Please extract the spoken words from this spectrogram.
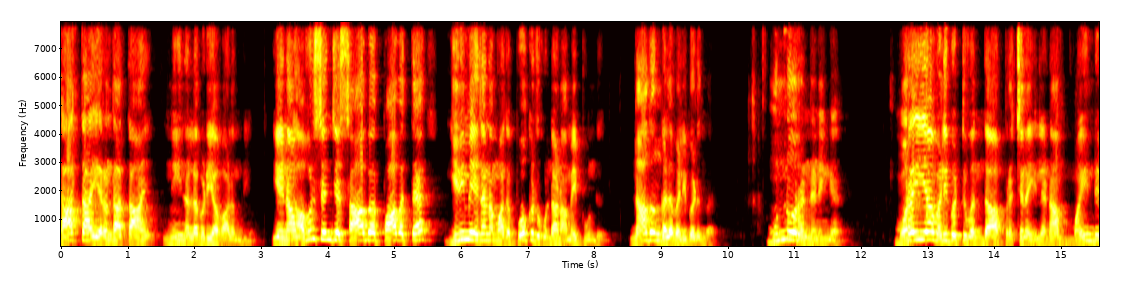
தாத்தா இறந்தாத்தான் நீ நல்லபடியாக வாழ முடியும். ஏன்னா அவர் செஞ்ச சாப பாவத்தை இனிமே தான் நம்ம அதை போக்குறதுக்கு உண்டான அமைப்பு உண்டு. நாகங்களை வழிபடுங்க. முன்னோரை நினைங்க. முறையாக வழிபட்டு வந்தா பிரச்சனை இல்லைன்னா மைண்டு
